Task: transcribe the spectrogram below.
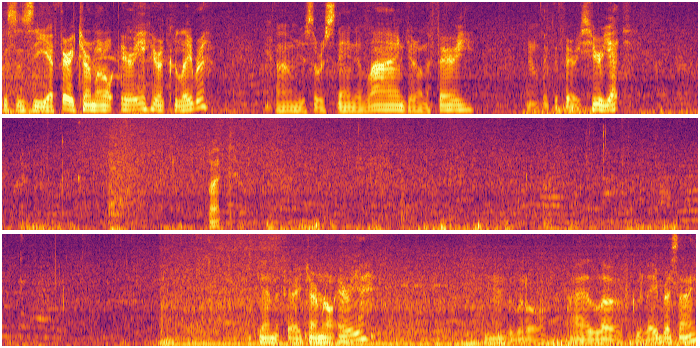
This is the uh, ferry terminal area here at Culebra. Come, just sort of stand in line, get on the ferry. I don't think the ferry's here yet. But again, the ferry terminal area. And the little I love Culebra sign.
